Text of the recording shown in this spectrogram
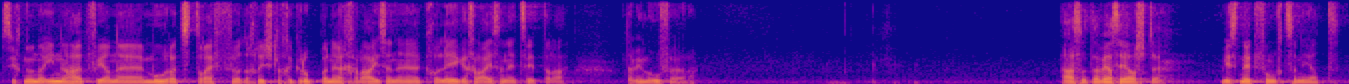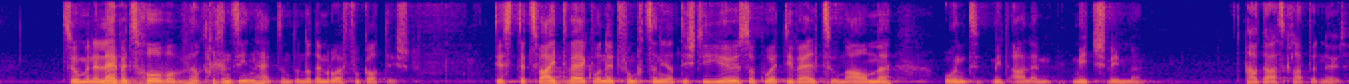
Sich nur noch innerhalb von ihren Mauern zu treffen oder christlichen Gruppen, Kreisen, Kollegenkreisen etc. Da müssen wir aufhören. Also, das wäre das Erste, wie es nicht funktioniert. Zu einem Leben zu kommen, das wirklich einen Sinn hat und unter dem Ruf von Gott ist. Das, der zweite Weg, der nicht funktioniert, ist die Jöse, gute Welt zu umarmen und mit allem mitschwimmen. Auch das klappt nicht.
